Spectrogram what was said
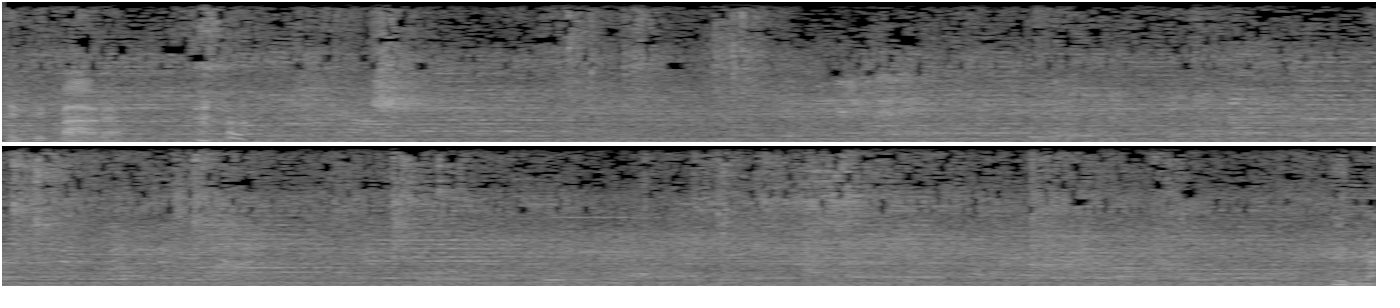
เห็นพี่ปลาแล้วเห็นไหม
